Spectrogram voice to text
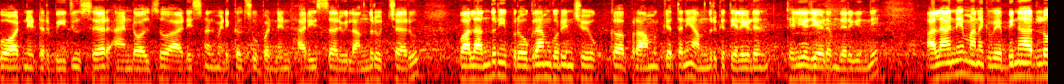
coordinator Biju sir and also additional medical superintendent Harish sir వీళ్ళందరూ వచ్చారు. వాళ్ళందరూ ఈ ప్రోగ్రామ్ గురించి యొక్క ప్రాముఖ్యతని అందరికీ తెలియడం తెలియజేయడం జరిగింది. అలానే మనకి వెబినార్లో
